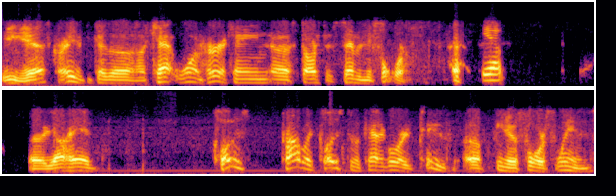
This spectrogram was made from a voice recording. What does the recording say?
Yeah, it's crazy because uh, a Cat One hurricane uh, starts at seventy four. Yep. So y'all had close, probably close to a Category Two of you know force winds.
